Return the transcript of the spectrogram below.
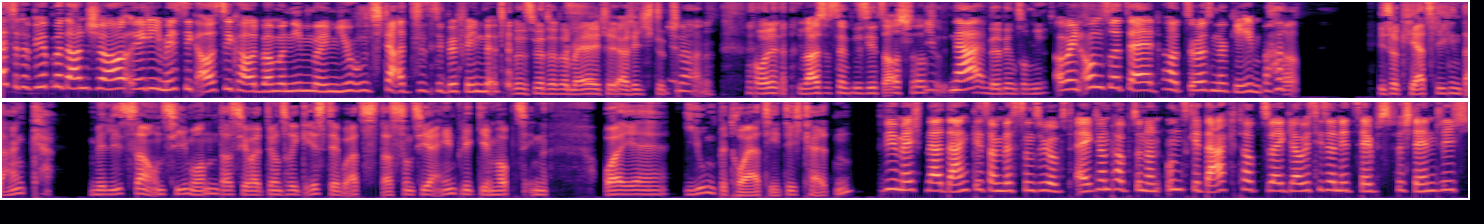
also da wird man dann schon regelmäßig ausgehaut, wenn man nicht mehr im Jugendstatus sich befindet. Und es wird halt eine Märche errichtet. Genau. Aber ich weiß jetzt nicht, wie es jetzt ausschaut. Nein. Nicht informiert. Aber in unserer Zeit hat sowas noch gegeben. Ja. Ich sag herzlichen Dank, Melissa und Simon, dass ihr heute unsere Gäste wart, dass ihr uns hier Einblick gegeben habt in eure Jugendbetreuertätigkeiten. Wir möchten auch Danke sagen, dass ihr uns überhaupt eingeladen habt und an uns gedacht habt, weil ich glaube, es ist ja nicht selbstverständlich,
